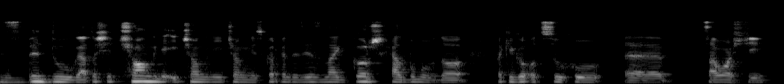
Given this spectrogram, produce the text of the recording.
zbyt długa, to się ciągnie i ciągnie i ciągnie. Scorpion to jest jeden z najgorszych albumów do takiego odsłuchu e, całości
